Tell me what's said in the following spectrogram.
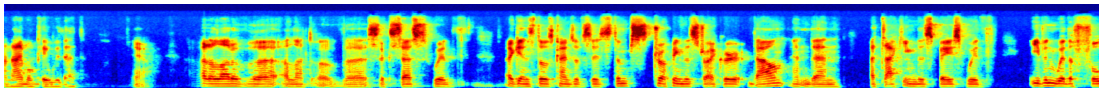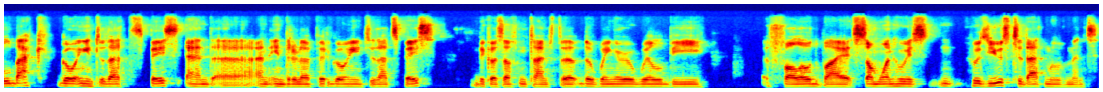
and I'm okay with that. Yeah had a lot of uh, a lot of uh, success with against those kinds of systems, dropping the striker down and then attacking the space with even with a fullback going into that space and uh, an indrelöper going into that space, because oftentimes the the winger will be followed by someone who is who's used to that movement,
